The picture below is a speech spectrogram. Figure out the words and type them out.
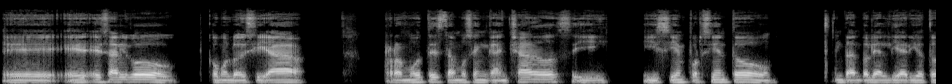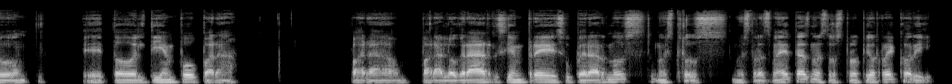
eh, e, es algo, como lo decía Ramote, estamos enganchados y, y 100% dándole al diario todo, eh, todo el tiempo para, para, para lograr siempre superarnos nuestros, nuestras metas, nuestros propios récords y,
